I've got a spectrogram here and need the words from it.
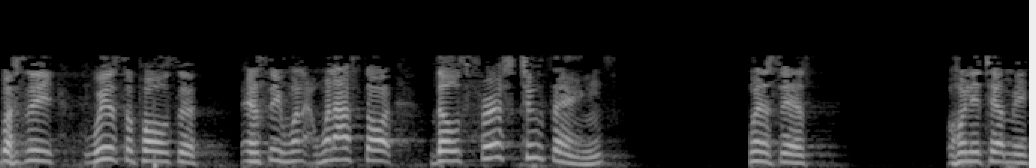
but see, we're supposed to, and see, when, when I start those first two things, when it says, when they tell me,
